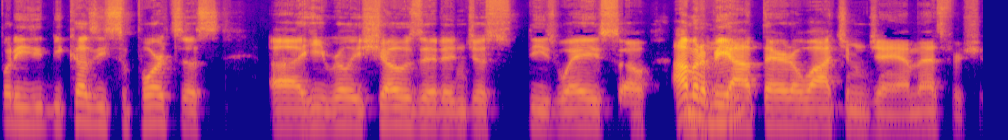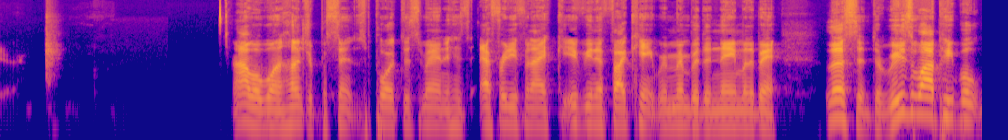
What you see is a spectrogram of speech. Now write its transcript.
but he because he supports us uh, he really shows it in just these ways. So I'm going to be Mhm. out there to watch him jam. That's for sure. I will 100% support this man and his effort, even I even if I can't remember the name of the band. Listen, the reason why people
